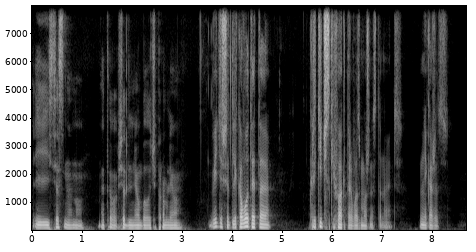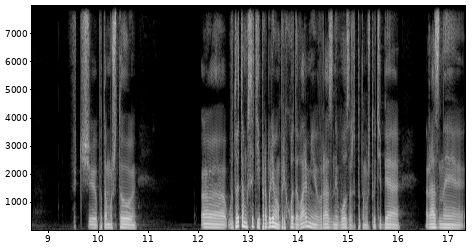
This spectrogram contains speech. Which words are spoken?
И, естественно, ну, это вообще для него была очень проблема. Видишь, и для кого-то это критический фактор, возможно, становится, мне кажется. Потому что э, вот в этом, кстати, и проблема прихода в армию в разный возраст, потому что у тебя разные...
